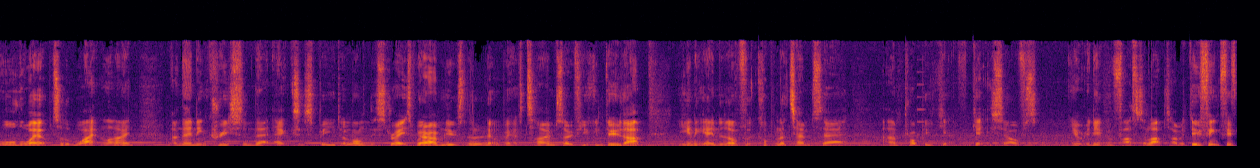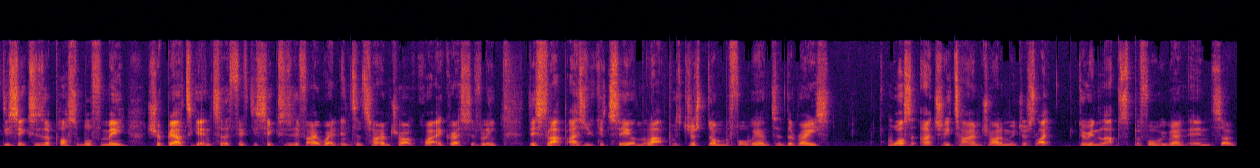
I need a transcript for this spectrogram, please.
all the way up to the white line and then increasing their exit speed along this straight. It's where I'm losing a little bit of time. So if you can do that, you're going to gain another couple of attempts there and probably get, get yourselves you know, an even faster lap time. I do think 56s are possible for me. Should be able to get into the 56s if I went into the time trial quite aggressively. This lap, as you could see on the lap, was just done before we entered the race. wasn't actually time trial, and We were just like doing laps before we went in. So,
